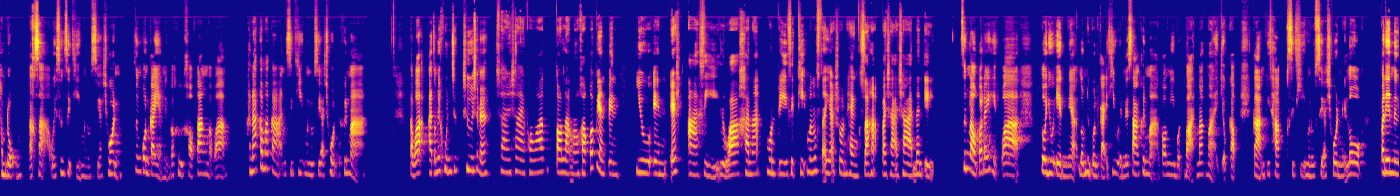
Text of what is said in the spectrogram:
ทำรงรักษาไว้ซึ่งสิทธิมนุษยชน ซึ่งกลไกอย่างหนึ่งก็คือเขาตั้งแบบว่า คณะกรรมการสิทธิมนุษยชนขึ้นมาแต่ว่าอาจจะไม่คุ้นชื่อใช่ไหมใช่ใช่เพราะว่าตอนหลังของเขาก็เปลี่ยนเป็น UNHRC หรือว่าคณะมนตรีสิทธิมนุษยชนแห่งสหประชาชาตินั่นเอง ซึ่งเราก็ได้เห็นว่าตัว UN เนี่ยรวมถึงกลไกที่ UN ได้สร้างขึ้นมา ก็มีบทบาทมากมายเกี่ยวกับการพิทักษ์สิทธิมนุษยชนในโลก ประเด็นหนึ่ง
